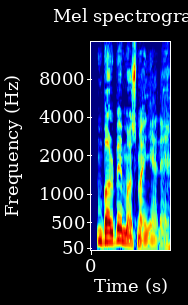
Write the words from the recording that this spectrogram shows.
Volvemos mañana.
